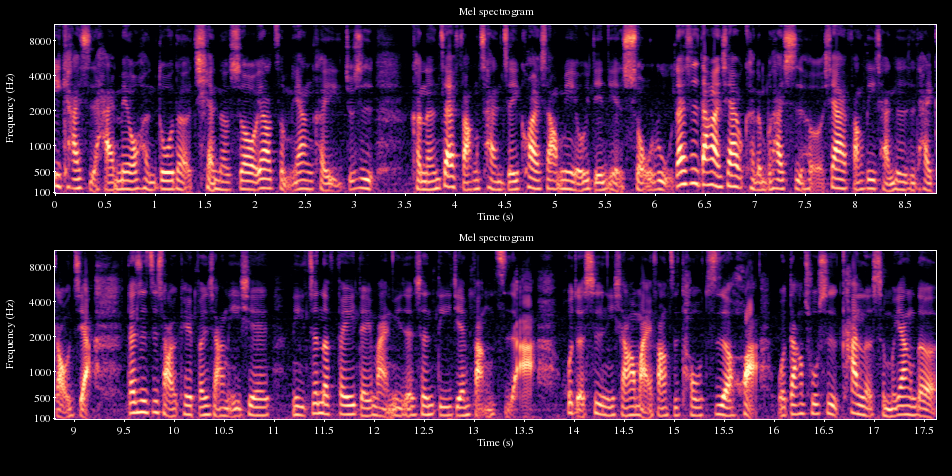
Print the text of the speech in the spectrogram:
一开始还没有很多的钱的时候，要怎么样可以就是可能在房产这一块上面有一点点收入，但是当然现在可能不太适合，现在房地产真的是太高价，但是至少也可以分享你一些你真的非得买你人生第一间房子啊。或者是你想要买房子投资的话，我当初是看了什么样的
